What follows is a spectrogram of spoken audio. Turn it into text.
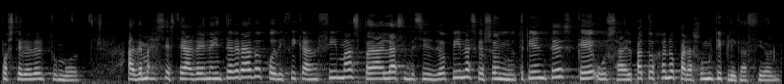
posterior del tumor. Además, este ADN integrado codifica enzimas para la síntesis de opinas, que son nutrientes que usa el patógeno para su multiplicación.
